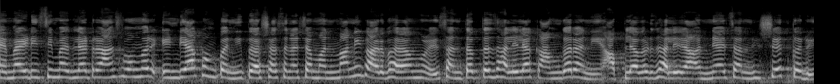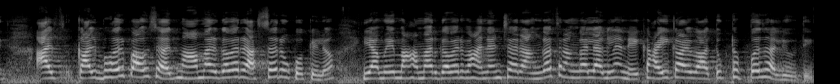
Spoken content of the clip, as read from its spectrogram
एम आय डी सीमधल्या ट्रान्सफॉर्मर इंडिया कंपनी प्रशासनाच्या मनमानी कारभारामुळे संतप्त झालेल्या कामगारांनी आपल्यावर झालेल्या अन्यायाचा निषेध करीत आज काल भर पावसात महामार्गावर रास्ता रोको केलं. यामुळे महामार्गावर वाहनांच्या रांगाच रांगा लागल्याने काही काळ वाहतूक ठप्प झाली होती.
